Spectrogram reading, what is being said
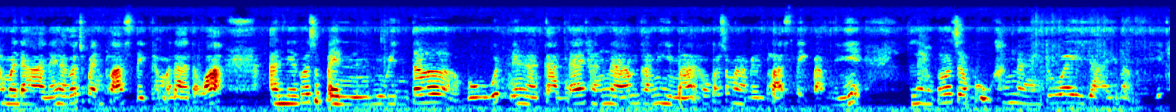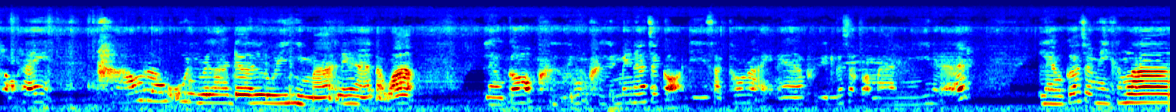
ธรรมดานะคะก็จะเป็นพลาสติกธรรมดาแต่ว่าอันนี้ก็จะเป็นวินเตอร์บูทนะคะกันได้ทั้งน้ำทั้งหิมะเขาก็จะมาเป็นพลาสติกแบบนี้ แล้วก็จะบุข้างในด้วยใยแบบนี้ทำให้เท้าเราอุ่นเวลาเดินลุยหิมะเนี่ยนะแต่ว่าแล้วก็พื้นพื้นไม่น่าจะเกาะดีสักเท่าไหร่นะ พื้นก็จะประมาณนี้นะ แล้วก็จะมีข้างล่าง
